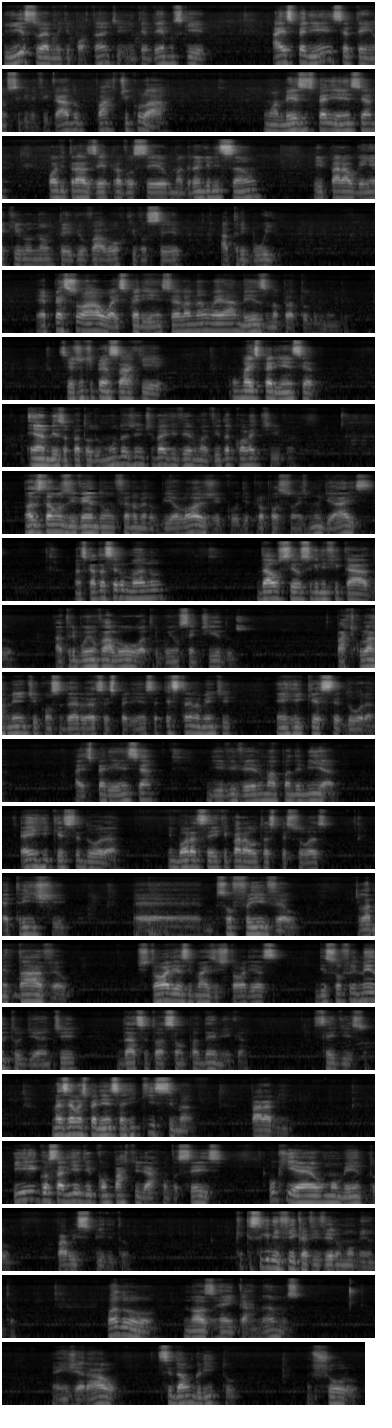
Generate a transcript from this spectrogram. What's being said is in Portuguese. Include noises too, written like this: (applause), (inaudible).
E isso é muito importante entendermos que a experiência tem um significado particular. Uma mesma experiência pode trazer para você uma grande lição e para alguém aquilo não teve o valor que você atribui. É pessoal a experiência, ela não é a mesma para todo mundo. Se a gente pensar que uma experiência é a mesma para todo mundo, a gente vai viver uma vida coletiva. Nós estamos vivendo um fenômeno biológico de proporções mundiais, mas cada ser humano dá o seu significado, atribui um valor, atribui um sentido. Particularmente considero essa experiência extremamente enriquecedora. A experiência de viver uma pandemia é enriquecedora, embora sei que para outras pessoas é triste, é sofrível, lamentável. Histórias e mais histórias de sofrimento diante da situação pandêmica. Sei disso. Mas é uma experiência riquíssima para mim. E gostaria de compartilhar com vocês o que é o momento para o espírito. O que, que significa viver um momento? Quando nós reencarnamos, em geral, se dá um grito, um choro,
